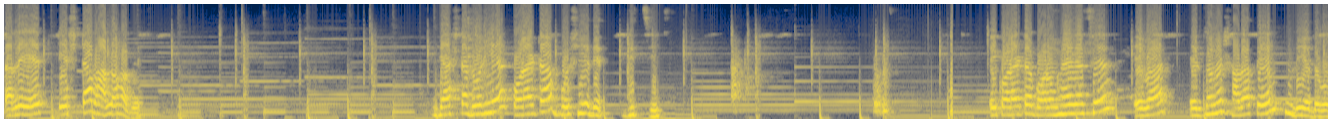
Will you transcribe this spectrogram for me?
তাহলে টেস্টটা ভালো হবে। গ্যাসটা ধরিয়ে কড়াইটা বসিয়ে দিচ্ছি। এই কড়াইটা গরম হয়ে গেছে, এবার এর জন্য সাদা তেল দিয়ে দেবো।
